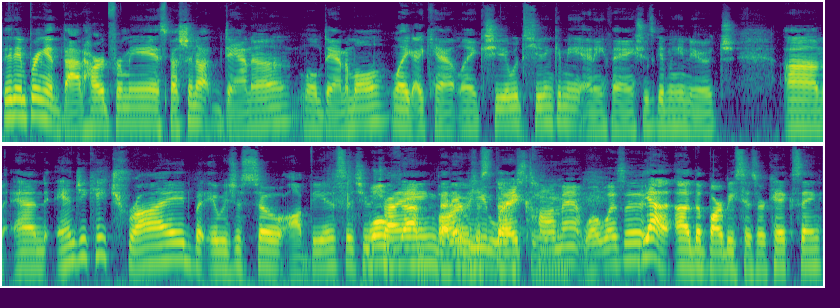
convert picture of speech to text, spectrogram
They didn't bring it that hard for me, especially not Dana, little Danimal. Like I can't. Like she would, she didn't give me anything. She was giving me nooch. Um, and Angie K tried, but it was just so obvious that she was well, trying that that, it Barbie was just leg thirsty. comment. What was it? Yeah, uh, the Barbie scissor kicks thing.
